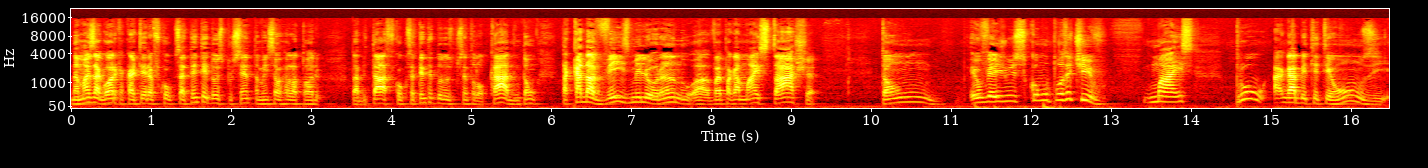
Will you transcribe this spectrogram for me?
Ainda mais agora que a carteira ficou com 72%, também saiu o relatório da Habitat, ficou com 72% alocado, então tá cada vez melhorando, vai pagar mais taxa. Então, eu vejo isso como positivo. Mas pro HBTT11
